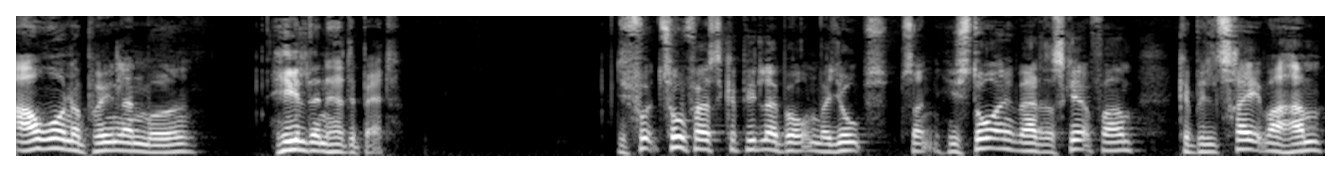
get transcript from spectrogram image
afrunder på en eller anden måde hele den her debat. De to første kapitler i bogen var Jobs sådan historie, hvad der sker for ham. Kapitel 3 var ham,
